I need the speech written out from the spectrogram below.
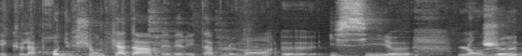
et que la production de cadavres est véritablement euh, ici l'enjeu.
